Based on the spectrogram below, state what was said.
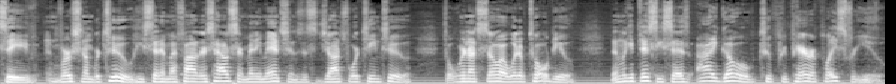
see. In verse number 2, he said, In my Father's house are many mansions. This is John 14, 2. If it were not so, I would have told you. Then look at this. He says, I go to prepare a place for you.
